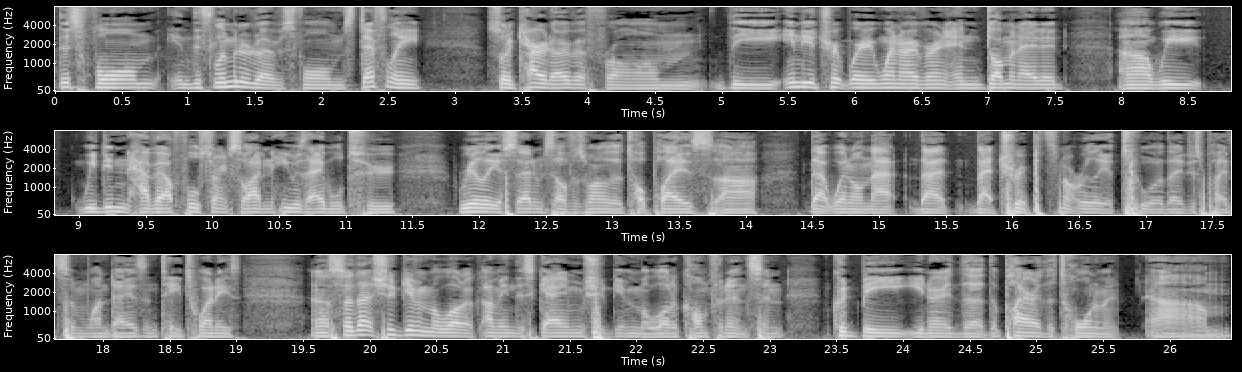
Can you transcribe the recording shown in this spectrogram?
this form, in this limited overs forms, definitely sort of carried over from the India trip where he went over and, and dominated. Uh, we we didn't have our full strength side, and he was able to really assert himself as one of the top players uh, that went on that, that, that trip. It's not really a tour; they just played some one days and T twenties. Uh, so that should give him a lot of. I mean, this game should give him a lot of confidence, and could be you know the the player of the tournament um,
